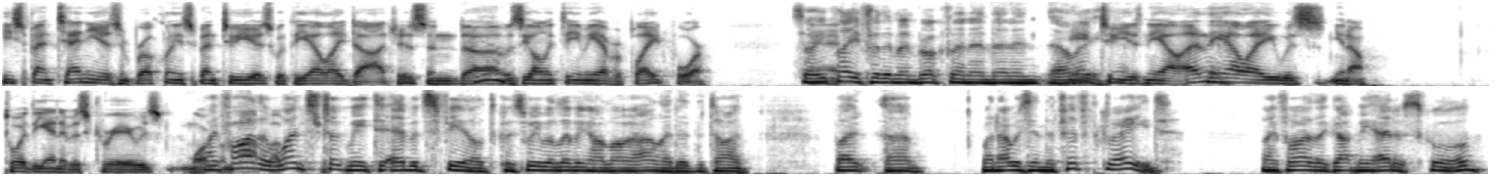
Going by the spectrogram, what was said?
He spent ten years in Brooklyn. He spent two years with the L.A. Dodgers, and uh, Yeah. it was the only team he ever played for. So he played for them in Brooklyn and then in He L.A. had two years in the L.A. And the L.A. was, you know, toward the end of his career, was more. My of a father once took me to Ebbets Field because we were living on Long Island at the time. But um, when I was in the fifth grade, my father got me out of school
